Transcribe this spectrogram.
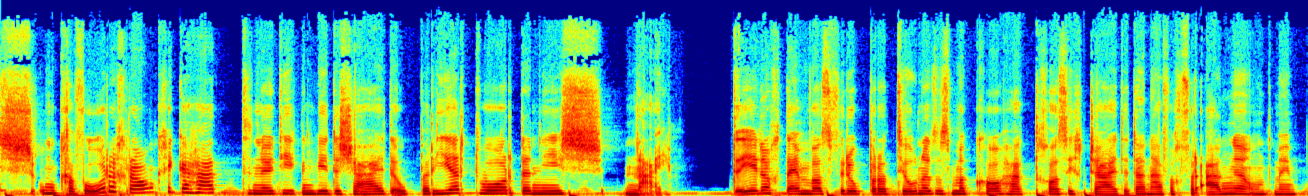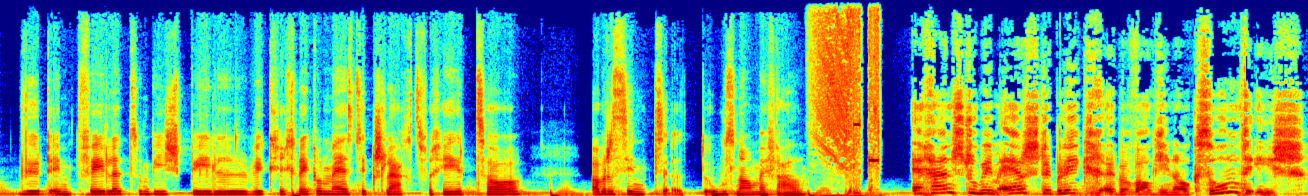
ist und keine Vorerkrankungen hat, nicht irgendwie der Scheide operiert worden ist, nein je nachdem, was für Operationen das man hat, kann sich die Scheide dann einfach verengen und man würde empfehlen, zum Beispiel wirklich regelmäßig Geschlechtsverkehr zu haben. Aber das sind Ausnahmefälle. Erkennst du beim ersten Blick, ob eine Vagina gesund ist?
